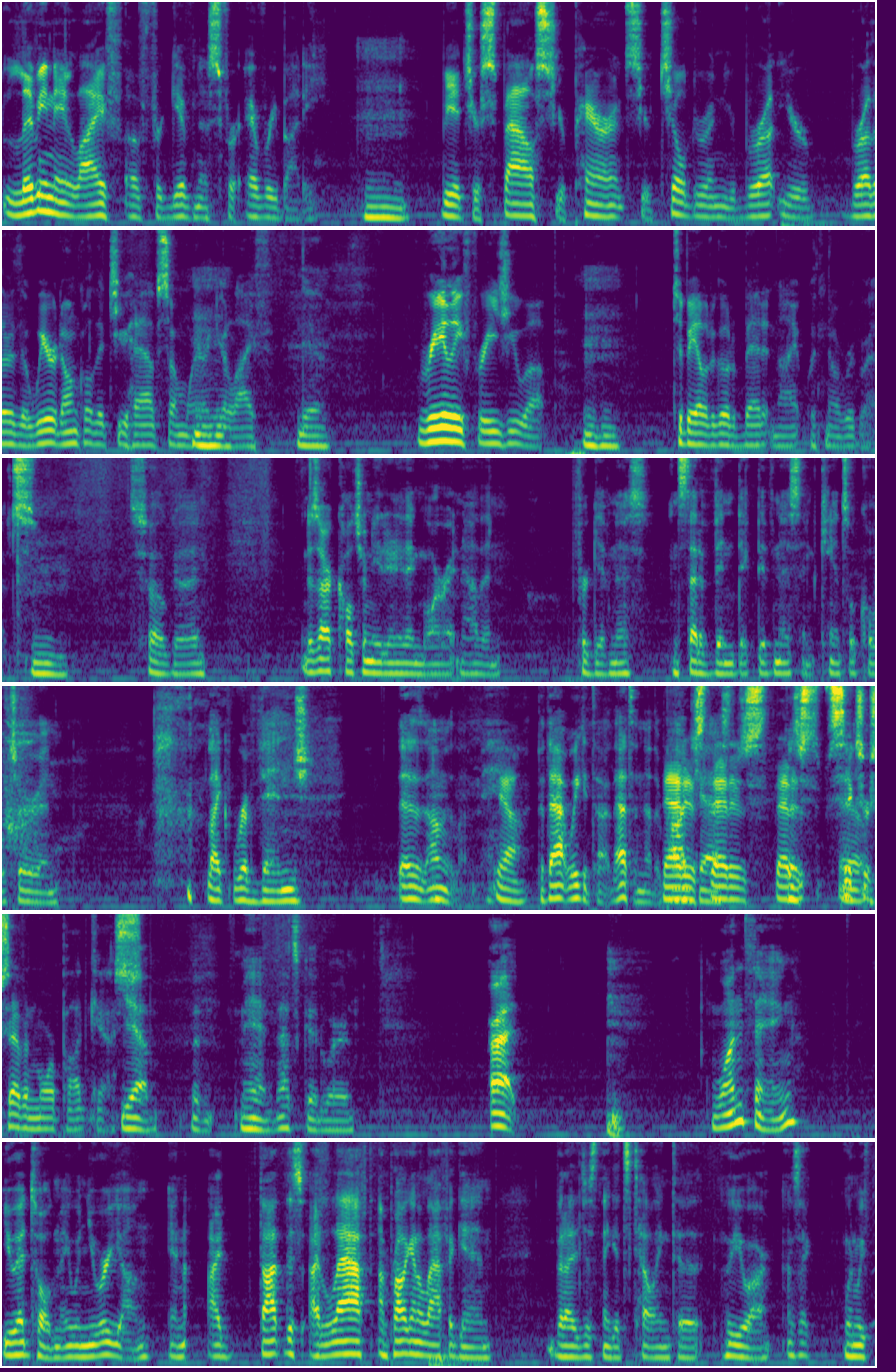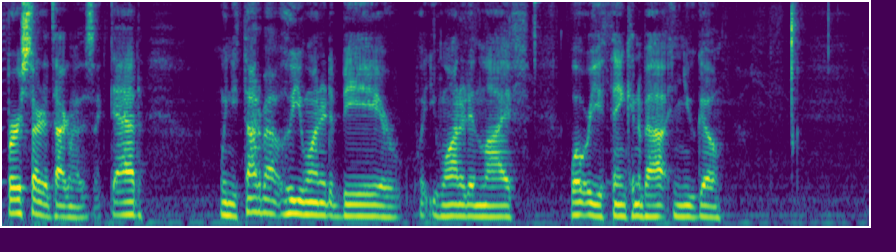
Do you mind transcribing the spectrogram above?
living a life of forgiveness for everybody, Mm. be it your spouse, your parents, your children, your bro- your brother, the weird uncle that you have somewhere in your life, Yeah. really frees you up Mm-hmm. To be able to go to bed at night with no regrets. Mm. So good. Does our culture need anything more right now than forgiveness instead of vindictiveness and cancel culture and like revenge? That is, I'm, man, Yeah, but that we could talk. That's another that podcast. is that is that is six yeah. or seven more podcasts. Yeah, but man, that's a good word. All right. One thing you had told me when you were young, and I thought this, I laughed. I'm probably to laugh again, but I just think it's telling to who you are. I was like, when we first started talking about this, like, Dad, when you thought about who you wanted to be or what you wanted in life, what were you thinking about? And you go,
